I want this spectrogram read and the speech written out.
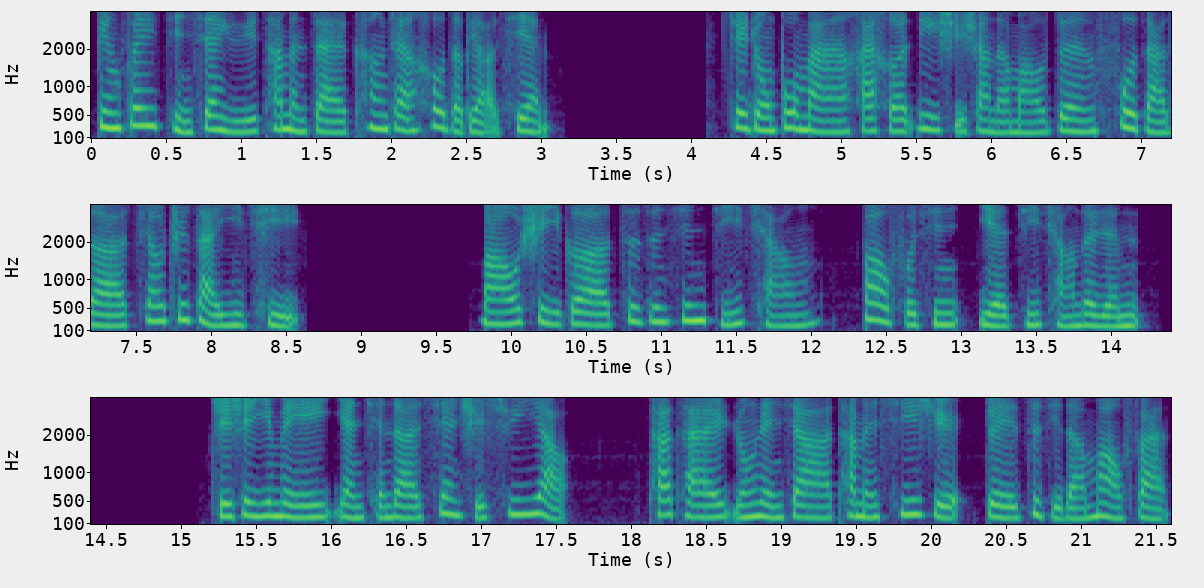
并非仅限于他们在抗战后的表现。这种不满还和历史上的矛盾复杂的交织在一起。毛是一个自尊心极强、报复心也极强的人，只是因为眼前的现实需要，他才容忍下他们昔日对自己的冒犯。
